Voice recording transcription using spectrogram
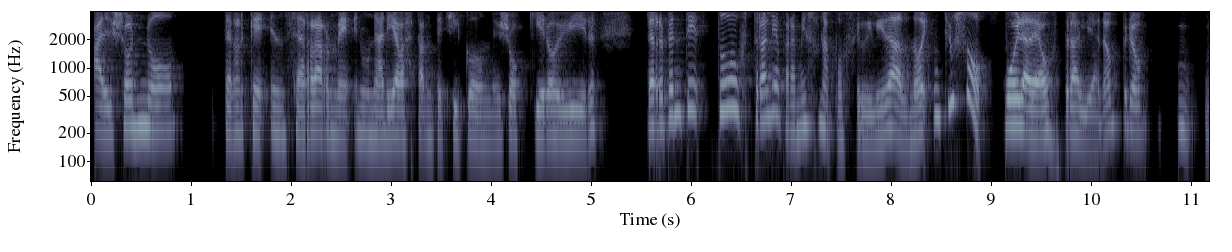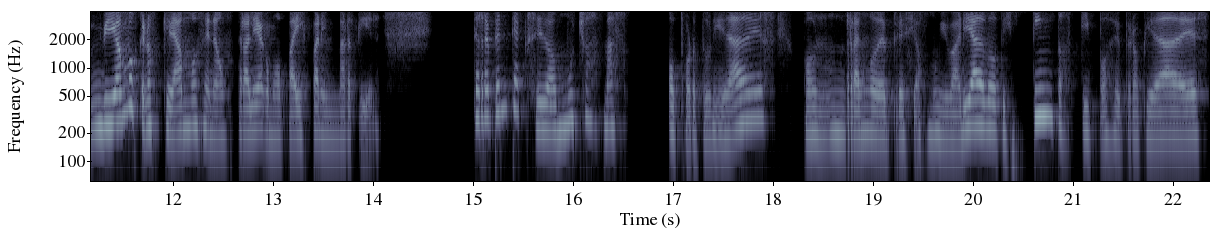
al yo no tener que encerrarme en un área bastante chico donde yo quiero vivir, de repente toda Australia para mí es una posibilidad, ¿no? Incluso fuera de Australia, ¿no? Pero mm, digamos que nos quedamos en Australia como país para invertir. De repente accedo a muchos más oportunidades con un rango de precios muy variado, distintos tipos de propiedades,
